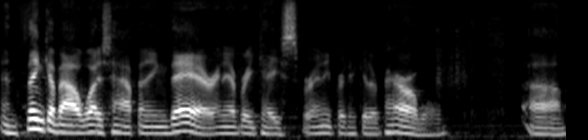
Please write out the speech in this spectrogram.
and think about what is happening there in every case for any particular parable. Um,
